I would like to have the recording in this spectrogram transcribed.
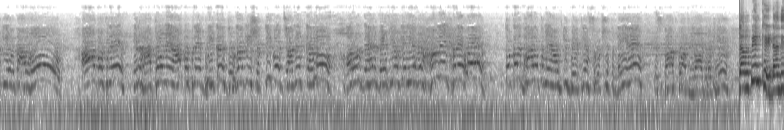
की अवतार हो आप अपने इन हाथों में आप अपने भीतर दुर्गा की शक्ति को जागृत कर लो और उन बहन बेटियों के लिए अगर हम नहीं खड़े हुए तो कल भारत में आपकी बेटियां सुरक्षित नहीं है इस बात को आप याद रखिए 올림픽 ਖੇਡਾਂ ਦੀ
